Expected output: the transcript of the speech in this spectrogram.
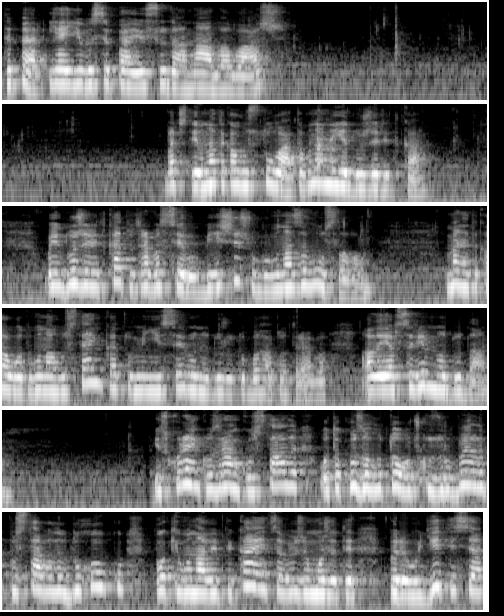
Тепер я її висипаю сюди на лаваш. Бачите, вона така густувата, вона не є дуже рідка. Бо як дуже рідка, то треба сиру більше, щоб вона загусла вам. У мене така от вона густенька, то мені сиру не дуже то багато треба. Але я все рівно додам. І скоренько зранку встали, отаку заготовочку зробили, поставили в духовку, поки вона випікається, ви вже можете переодітися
